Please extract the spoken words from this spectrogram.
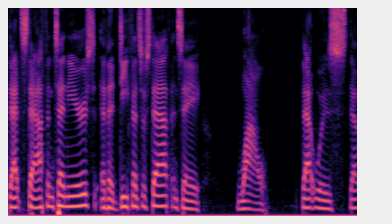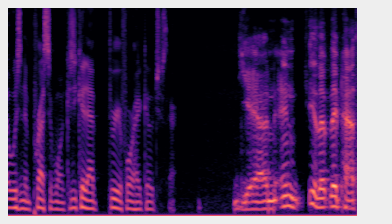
that staff in ten years, at that defensive staff, and say, "Wow, that was that was an impressive one," because you could have three or four head coaches there. Yeah, and and yeah, they, they pass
